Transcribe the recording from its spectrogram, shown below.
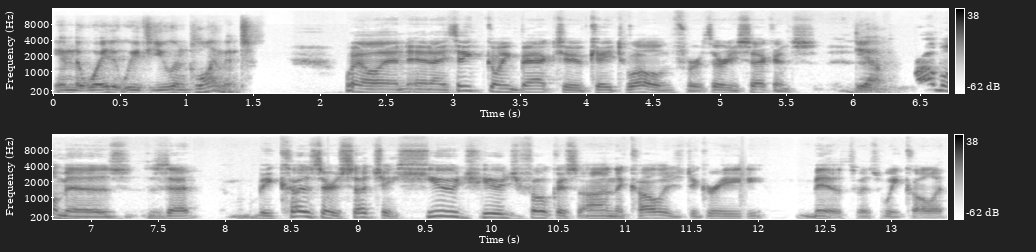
in the way that we view employment. Well, and, and I think going back to K 12 for 30 seconds, the Yeah. problem is, is that because there's such a huge, huge focus on the college degree myth, as we call it,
